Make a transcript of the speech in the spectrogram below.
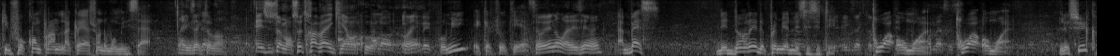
qu'il faut comprendre la création de mon ministère. Exactement. Et justement, ce travail qui est en cours. Alors, il avait promis, et quelque chose qui est. Oui, non, allez-y, oui. La baisse des denrées de première nécessité. Trois au moins. Trois au moins. Le sucre,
